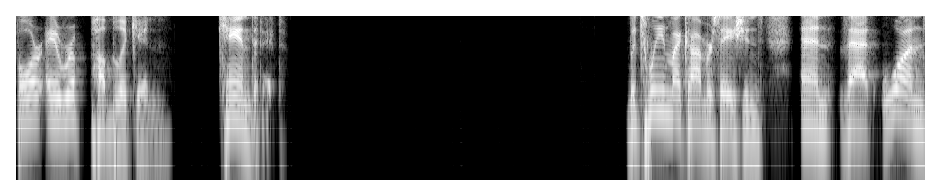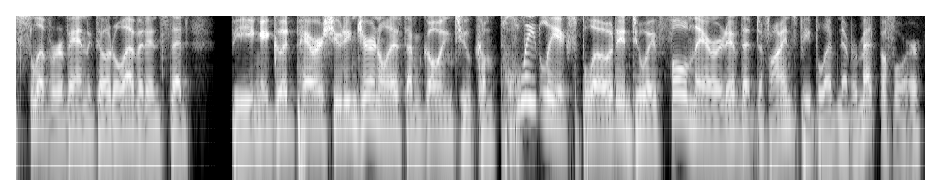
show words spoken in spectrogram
for a Republican candidate. Between my conversations and that one sliver of anecdotal evidence that being a good parachuting journalist, I'm going to completely explode into a full narrative that defines people I've never met before.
